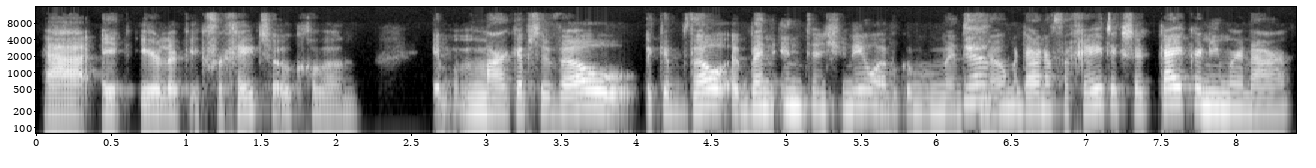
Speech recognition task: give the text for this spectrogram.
Ja, ik, eerlijk, ik vergeet ze ook gewoon. Maar ik heb ze wel, ik heb wel, ben intentioneel, heb ik een moment Ja. genomen. Daarna vergeet ik ze, kijk er niet meer naar.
